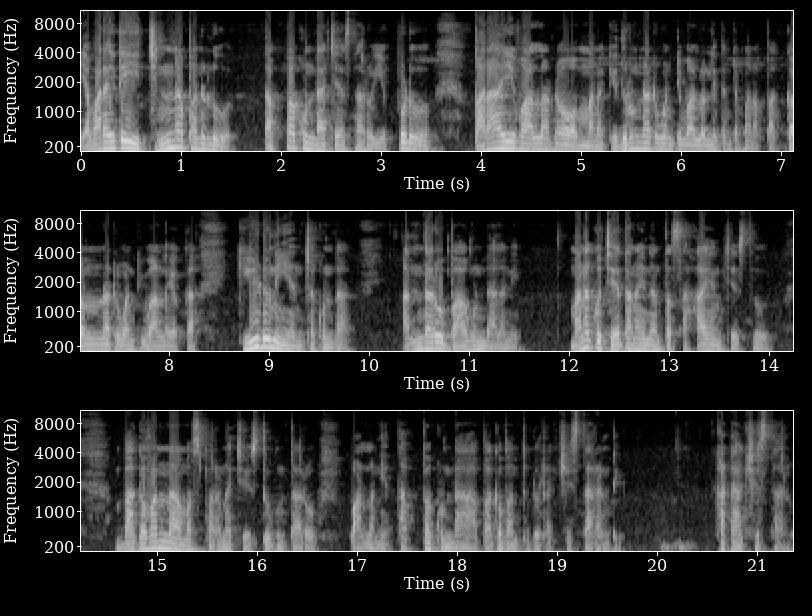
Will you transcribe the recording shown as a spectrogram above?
ఎవరైతే ఈ చిన్న పనులు తప్పకుండా చేస్తారో ఎప్పుడు పరాయి వాళ్ళను మనకు ఎదురున్నటువంటి వాళ్ళు లేదంటే మన పక్కన ఉన్నటువంటి వాళ్ళ యొక్క కీడుని ఎంచకుండా అందరూ బాగుండాలని మనకు చేతనైనంత సహాయం చేస్తూ భగవన్నామ స్మరణ చేస్తూ ఉంటారో వాళ్ళని తప్పకుండా ఆ భగవంతుడు రక్షిస్తారండి. కటాక్షిస్తారు.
